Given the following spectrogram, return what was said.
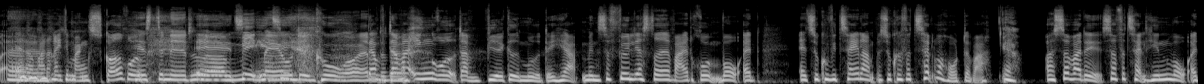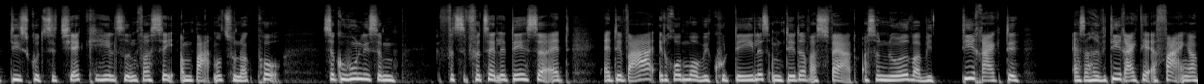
er der, var der rigtig mange skodråd. Hestenettet og Øh, til- minmave.dk og alt der, det der der. var ingen råd, der virkede mod det her. Men selvfølgelig jeg stadig var et rum, hvor at, at så kunne vi tale om det, så kunne jeg fortælle, hvor hårdt det var. Ja. Og så var det så fortalte hende, hvor at de skulle til tjek hele tiden for at se, om barnet tog nok på. Så kunne hun ligesom fort- fortælle det, så at, at det var et rum, hvor vi kunne deles om det, der var svært, og så noget, hvor vi direkte altså havde vi direkte erfaringer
